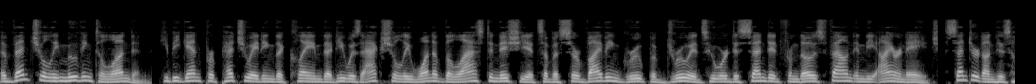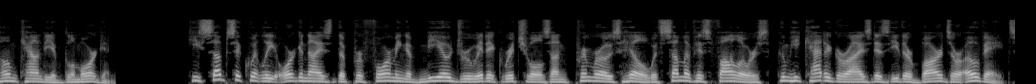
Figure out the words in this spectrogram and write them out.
Eventually moving to London, he began perpetuating the claim that he was actually one of the last initiates of a surviving group of Druids who were descended from those found in the Iron Age, centred on his home county of Glamorgan. He subsequently organized the performing of neo-Druidic rituals on Primrose Hill with some of his followers, whom he categorized as either bards or ovates,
